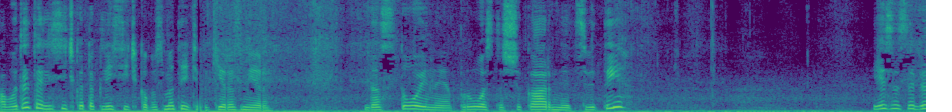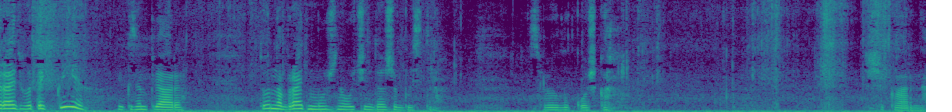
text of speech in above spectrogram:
А вот эта лисичка так лисичка. Посмотрите, какие размеры. Достойные, просто шикарные цветы. Если собирать вот такие экземпляры, то набрать можно очень даже быстро. Свое лукошко. Шикарно.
